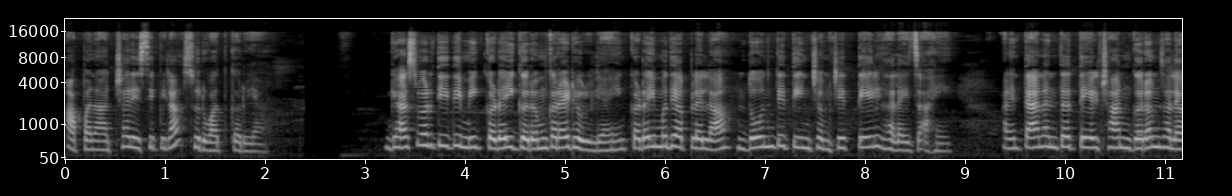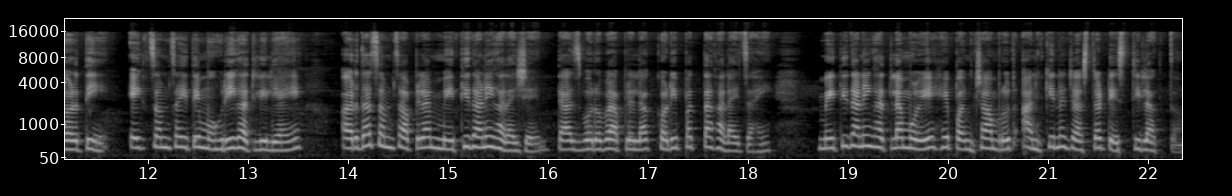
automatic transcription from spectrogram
आपण आजच्या रेसिपीला सुरुवात करूया. गॅसवरती इथे मी कढई गरम करायला ठेवलेली आहे. कढईमध्ये आपल्याला दोन ते तीन चमचे तेल घालायचं आहे. आणि त्यानंतर तेल छान गरम झाल्यावरती एक चमचा इथे मोहरी घातलेली आहे. अर्धा चमचा आपल्याला मेथीदाणी घालायची आहे त्याचबरोबर आपल्याला कढीपत्ता घालायचा आहे. मेथीदाणी घातल्यामुळे हे पंचामृत आणखीन जास्त टेस्टी लागतं.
